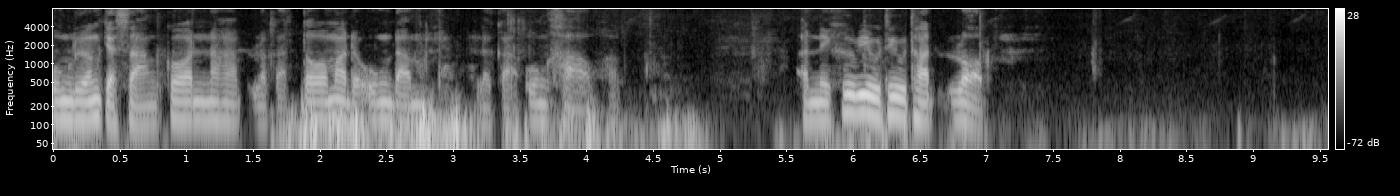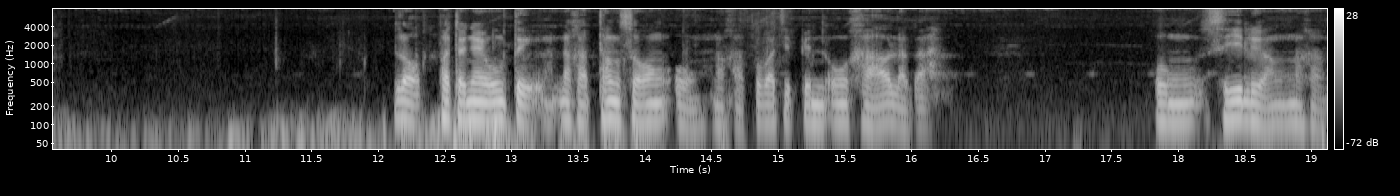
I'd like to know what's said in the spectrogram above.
องค์เหลืองจะสร้างก้อนนะครับ แล้วก็ต่อมาด้วยองค์ดำแล้วก็องค์ขาวครับ อันนี้คือวิวทิวทัศน์รอบ รอบพระเจ้าใหญ่องค์ตื่อนะครับ ทั้งสององค์นะครับเพราะว่าจะเป็นองค์ขาวแล้วก็องค์สีเหลืองนะครับ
